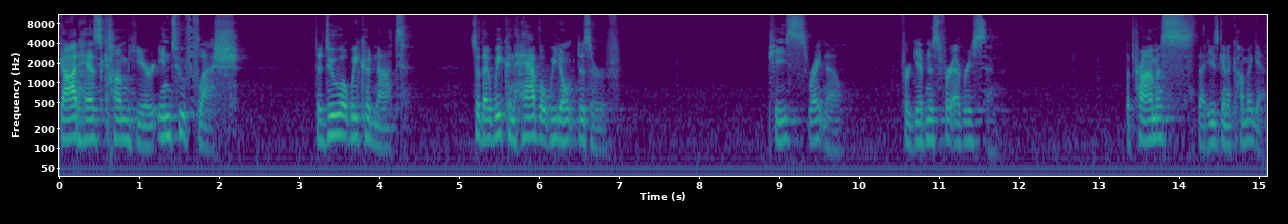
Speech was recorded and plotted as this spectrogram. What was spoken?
God has come here into flesh to do what we could not so that we can have what we don't deserve peace right now, forgiveness for every sin, the promise that He's going to come again,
